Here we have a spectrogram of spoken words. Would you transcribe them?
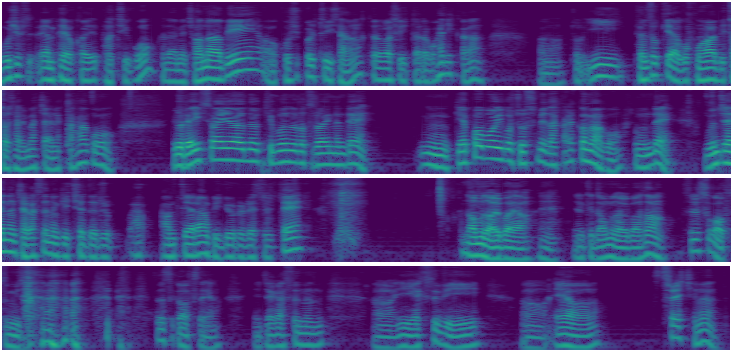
50A까지 버티고 그 다음에 전압이 90V 이상 들어갈 수 있다라고 하니까 어, 좀 이 변속기하고 궁합이 더 잘 맞지 않을까 하고 이 레이스 와이어는 기본으로 들어있는데 음, 예뻐 보이고 좋습니다. 깔끔하고 좋은데 문제는 제가 쓰는 기체들을 암대랑 비교를 했을 때 너무 넓어요. 예, 이렇게 너무 넓어서 쓸 수가 없습니다. 쓸 수가 없어요. 제가 쓰는 어, 이 XV 어, 에어 스트레치는 예,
